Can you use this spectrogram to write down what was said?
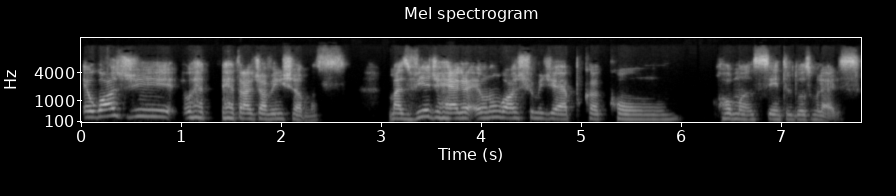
eu gosto de o Re- Retrato de Jovem em Chamas. Mas, via de regra, eu não gosto de filme de época com romance entre duas mulheres.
